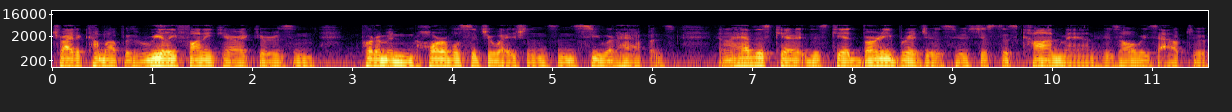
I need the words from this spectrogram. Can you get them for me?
try to come up with really funny characters and put them in horrible situations and see what happens. And I have this, this kid, Bernie Bridges, who's just this con man who's always out to,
